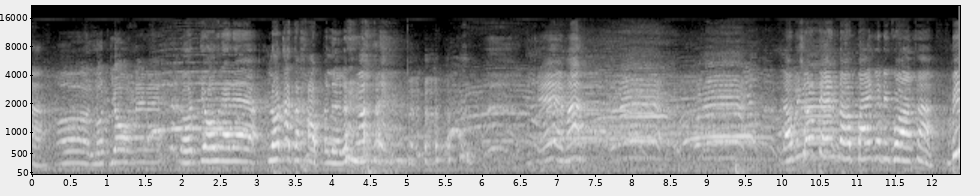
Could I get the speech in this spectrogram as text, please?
อะเออรถโยกได้ไหม รถโยกแน่ๆรถอาจจะขับไปเลยแล้วโอเคมาเราไปชมเพลงต่อไปกันดีกว่าค่ะ b i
